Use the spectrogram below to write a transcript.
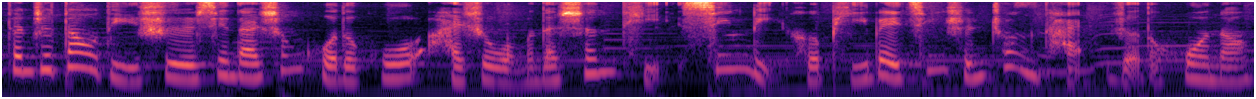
但这到底是现代生活的锅，还是我们的身体、心理和疲惫精神状态惹的祸呢？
